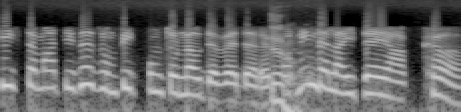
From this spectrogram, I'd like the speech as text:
sistematizez un pic punctul meu de vedere. Te rog. Pornind de la ideea că uh,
